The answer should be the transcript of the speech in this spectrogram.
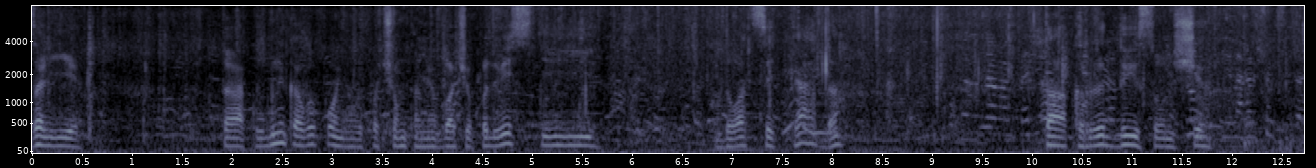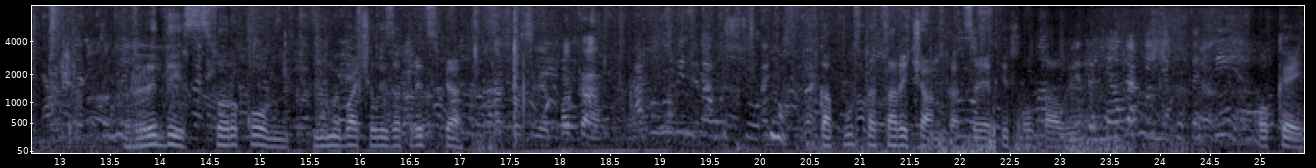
зальє. Так, клубника ви поняли, по чому там я бачу, по 225, да? Так, редис он ще. Редис, сороковник. Ну ми бачили за 35. Пока. Ну, капуста царичанка, це під Полтавою. Окей.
